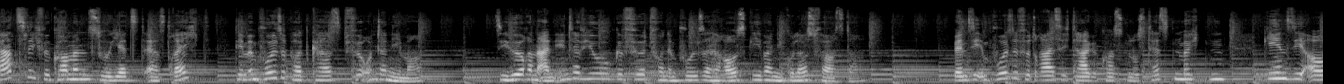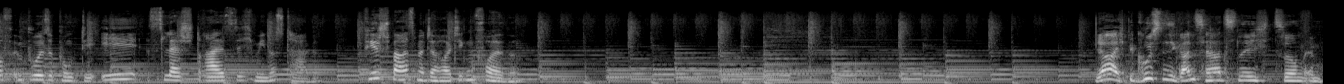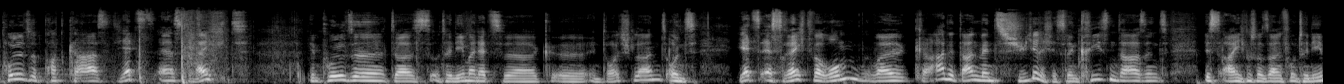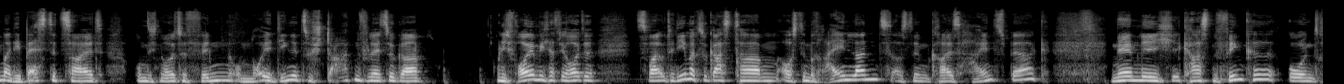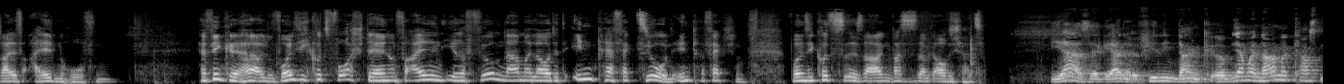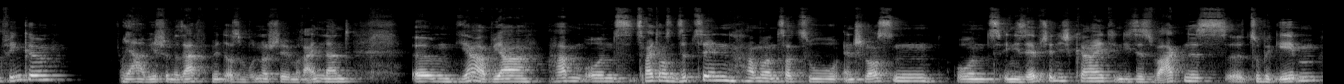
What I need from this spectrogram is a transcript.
Herzlich willkommen zu Jetzt erst recht, dem Impulse-Podcast für Unternehmer. Sie hören ein Interview geführt von Impulse-Herausgeber Nikolaus Förster. Wenn Sie Impulse für 30 Tage kostenlos testen möchten, gehen Sie auf impulse.de slash 30-Tage. Viel Spaß mit der heutigen Folge. Ja, ich begrüße Sie ganz herzlich zum Impulse-Podcast Jetzt erst recht. Impulse, das Unternehmernetzwerk äh, in Deutschland. Und jetzt erst recht, warum? Weil gerade dann, wenn es schwierig ist, wenn Krisen da sind, ist eigentlich, muss man sagen, für Unternehmer die beste Zeit, um sich neu zu finden, um neue Dinge zu starten, vielleicht sogar. Und ich freue mich, dass wir heute zwei Unternehmer zu Gast haben aus dem Rheinland, aus dem Kreis Heinsberg, nämlich Carsten Finke und Ralf Aldenhofen. Herr Finke, Herr Alu, wollen Sie sich kurz vorstellen und vor allem Ihre Firmenname lautet Imperfektion, Imperfection. Wollen Sie kurz äh, sagen, was es damit auf sich hat? Ja, sehr gerne. Vielen lieben Dank. Ähm, ja, mein Name Carsten Finke. Ja, wie schon gesagt, bin aus dem wunderschönen Rheinland. Ähm, ja, wir haben uns 2017 haben wir uns dazu entschlossen, uns in die Selbstständigkeit, in dieses Wagnis äh, zu begeben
